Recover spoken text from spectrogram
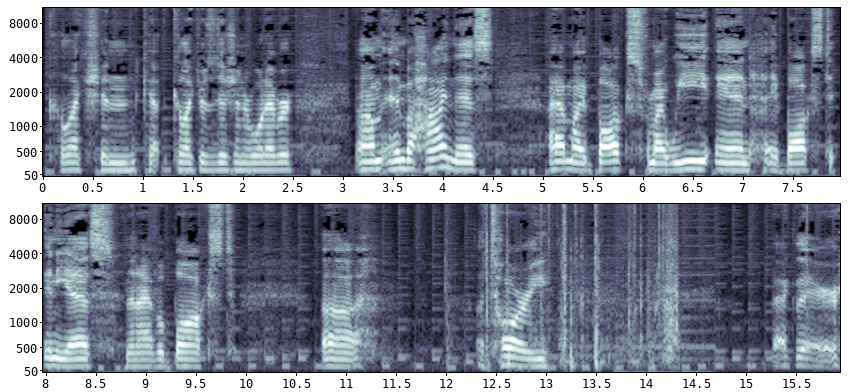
collection, collector's edition, or whatever. Um, and behind this, I have my box for my Wii and a boxed NES. And then I have a boxed uh, Atari back there.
